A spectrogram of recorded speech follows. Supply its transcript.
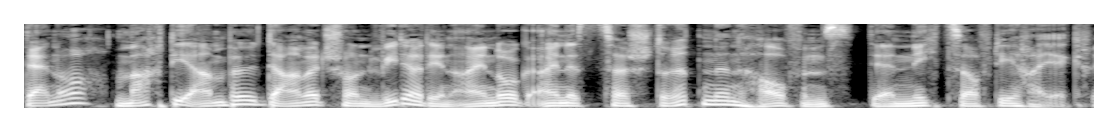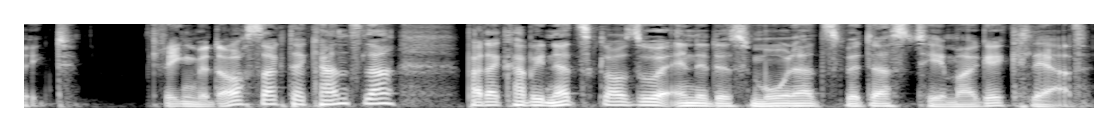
Dennoch macht die Ampel damit schon wieder den Eindruck eines zerstrittenen Haufens, der nichts auf die Reihe kriegt. Kriegen wir doch, sagt der Kanzler. Bei der Kabinettsklausur Ende des Monats wird das Thema geklärt,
